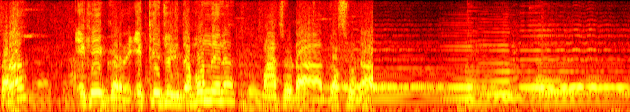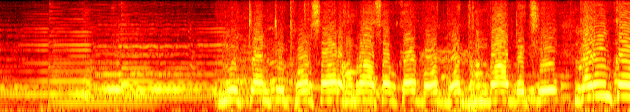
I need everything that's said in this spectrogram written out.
तर एक एक गरेर एकैचोटि त बन्दैन। पाँचवटा दसवटा। न्यूज़ ट्वेंटी फोर सर हमरा सबके बहुत बहुत धन्यवाद दै छी। गरीब के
